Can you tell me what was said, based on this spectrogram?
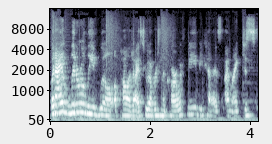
but I literally will apologize to whoever's in the car with me because I'm like, just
